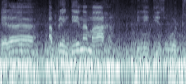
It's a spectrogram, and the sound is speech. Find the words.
Era aprender na marra, que nem diz o outro.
